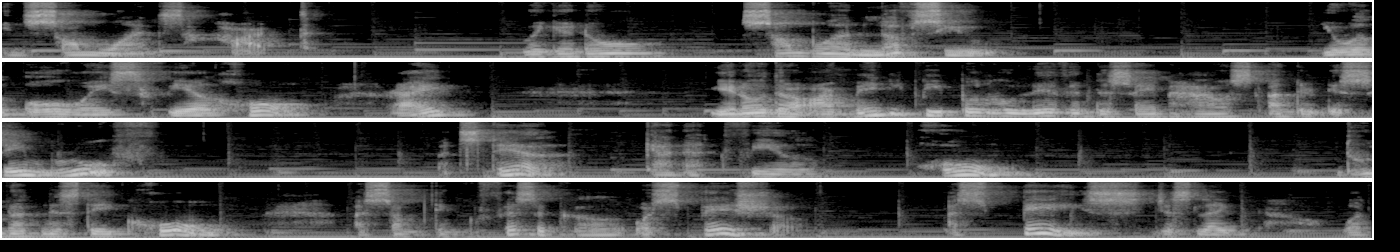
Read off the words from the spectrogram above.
in someone's heart. When you know someone loves you, you will always feel home, right? You know, there are many people who live in the same house under the same roof but still cannot feel home. Do not mistake home as something physical or spatial, a space just like what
